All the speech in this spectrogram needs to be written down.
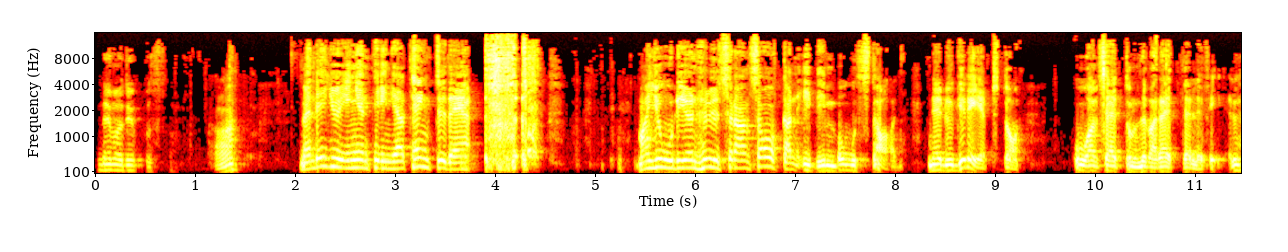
Det var du påstår. Ja. Men det är ju ingenting, jag tänkte det. Man gjorde ju en husrannsakan i din bostad när du greps då. Oavsett om det var rätt eller fel.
